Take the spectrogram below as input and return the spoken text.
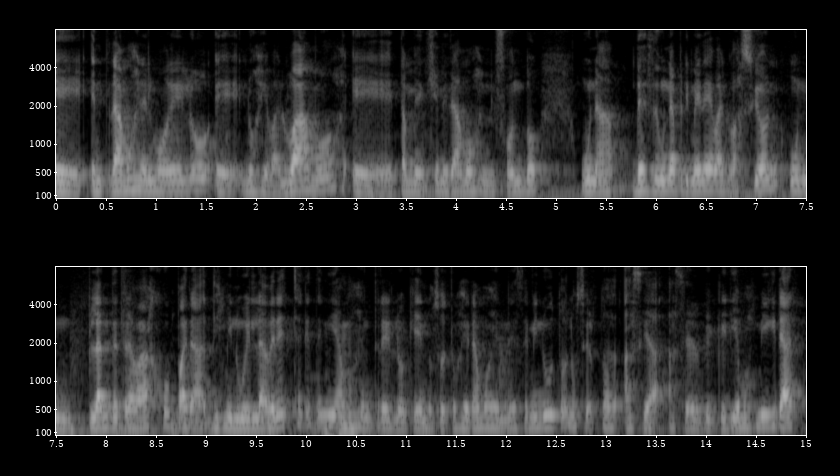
Eh, entramos en el modelo, eh, nos evaluamos, eh, también generamos en el fondo una, desde una primera evaluación un plan de trabajo para disminuir la brecha que teníamos entre lo que nosotros éramos en ese minuto, ¿no es cierto?, hacia, hacia lo que queríamos migrar.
